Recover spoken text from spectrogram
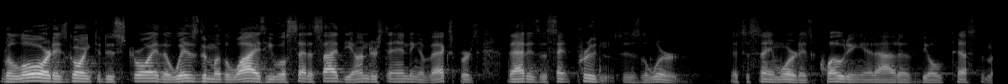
the Lord is going to destroy the wisdom of the wise. He will set aside the understanding of experts. That is the same, prudence is the word. It's the same word. It's quoting it out of the Old Testament.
